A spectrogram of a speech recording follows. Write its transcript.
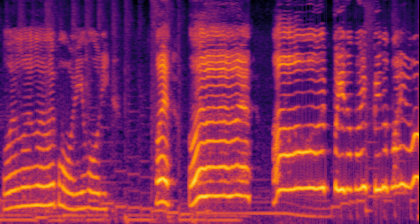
เฮ้ยเฮ้ยเฮ้ยโผล่ดีโผล่ดีเฮ้ยเฮ้ยเฮ้ยเฮ้ยปีนทำไมปีนทำไมเอ้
